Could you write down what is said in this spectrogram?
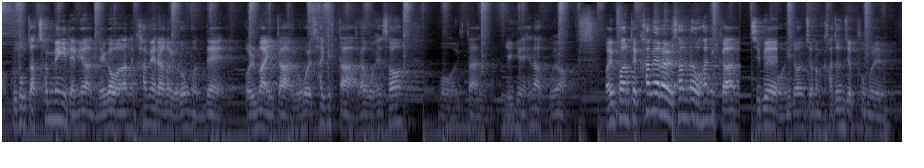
어, 구독자 1000명이 되면 내가 원하는 카메라가 이런 건데 얼마이다 이걸 사겠다 라고 해서 뭐 일단 얘기는 해놨고요. 와이프한테 카메라를 산다고 하니까 집에 뭐 이런저런 가전제품을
